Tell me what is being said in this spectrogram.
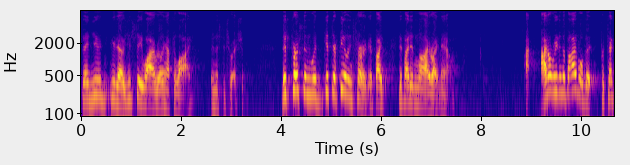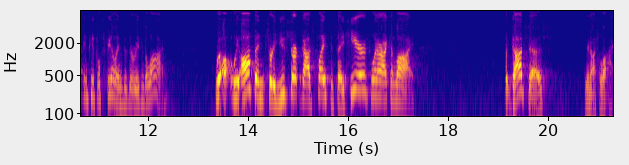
then you'd, you know, you'd see why I really have to lie in this situation. This person would get their feelings hurt if I, if I didn't lie right now. I, don't read in the Bible that protecting people's feelings is a reason to lie. We, uh, we often sort of usurp God's place and say, here's when I can lie. But God says, you're not to lie.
